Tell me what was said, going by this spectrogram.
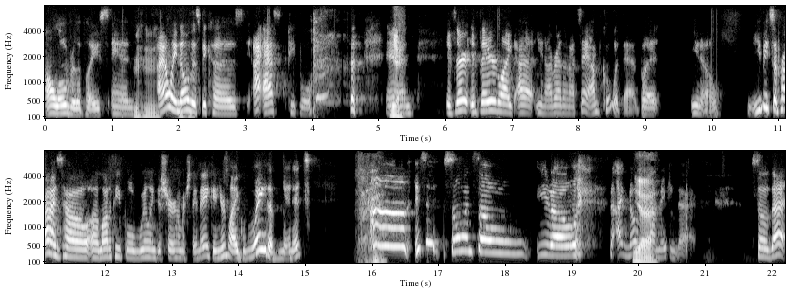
all over the place. And hmm I only know Mhm. this because I ask people, and Yeah. if they're if they're like, I, you know, I'd rather not say. I'm cool with that, but you know, you'd be surprised how a lot of people are willing to share how much they make, and you're like, wait a minute, uh, isn't so and so? You know, I know they're not making that. So that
